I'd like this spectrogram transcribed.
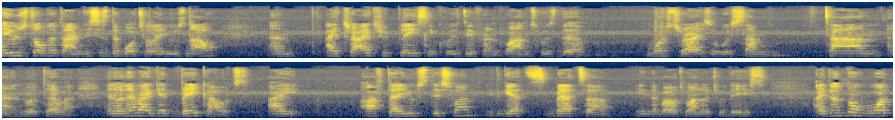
I use it all the time. This is the bottle I use now and I tried replacing with different ones with the moisturizer with some tan and whatever. And whenever I get breakouts I after I use this one it gets better in about one or two days. I don't know what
